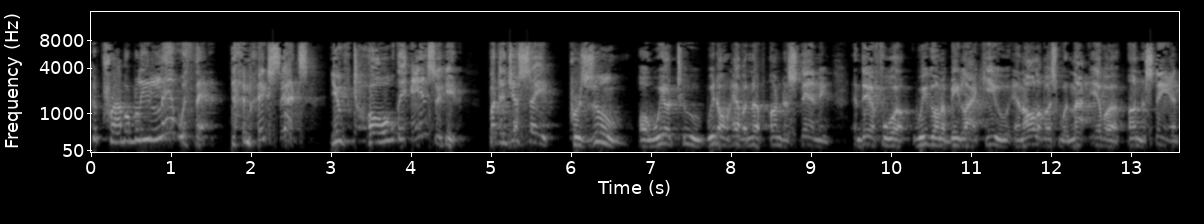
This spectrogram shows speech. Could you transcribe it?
could probably live with that. That makes sense. You've told the answer here. But to just say presume or we're too, we don't have enough understanding and therefore we're going to be like you and all of us will not ever understand.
